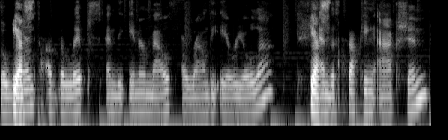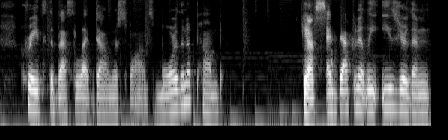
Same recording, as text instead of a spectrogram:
The warmth Yes. of the lips and the inner mouth around the areola yes. and the sucking action creates the best letdown response more than a pump. Yes. And definitely easier than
